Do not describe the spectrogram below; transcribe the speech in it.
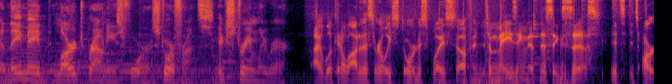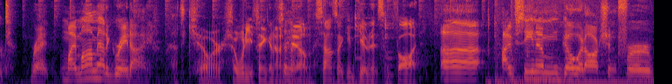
and they made large brownies for storefronts. Extremely rare. I look at a lot of this early store display stuff, and it's amazing that this exists. It's, it's art. Right. My mom had a great eye. That's killer. So what are you thinking on So now- him? Sounds like you've given it some thought. Uh, I've seen him go at auction for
